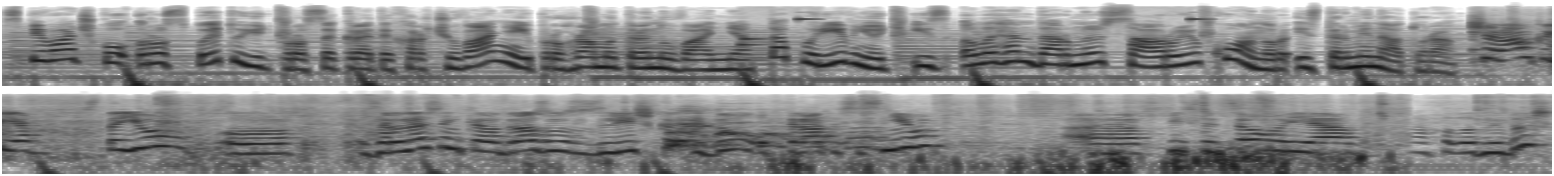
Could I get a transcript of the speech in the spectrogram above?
співачку розпитують про секрети харчування і програму тренування та порівнюють із легендарною Сарою Конор із термінатора. Щоранку я встаю зеленесенька одразу з ліжка іду обтиратися снігом. Після цього я на холодний душ.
